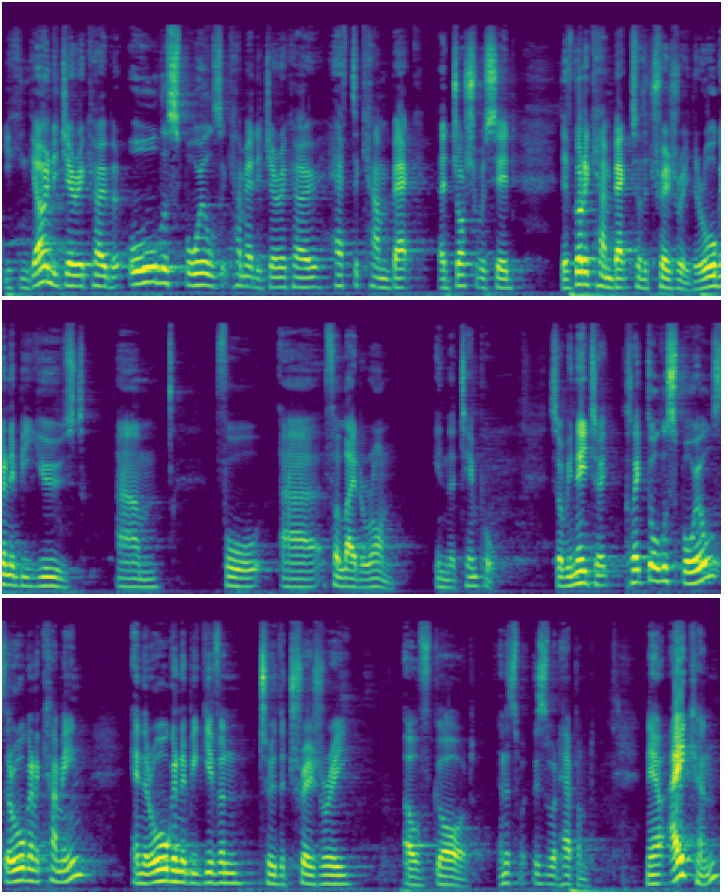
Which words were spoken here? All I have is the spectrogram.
"You can go into Jericho, but all the spoils that come out of Jericho have to come back." Uh, Joshua said, "They've got to come back to the treasury. They're all going to be used." Um, for, uh, for later on in the temple. So we need to collect all the spoils. They're all going to come in and they're all going to be given to the treasury of God. And this, this is what happened. Now, Achan,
